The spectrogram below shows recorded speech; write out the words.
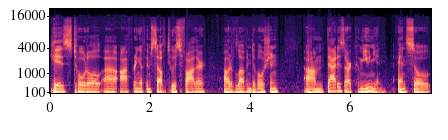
His total uh, offering of Himself to His Father out of love and devotion. Um, that is our communion, and so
